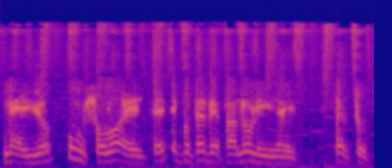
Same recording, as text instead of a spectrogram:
meglio, un solo ente e potrebbe farlo l'INAI per tutti.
